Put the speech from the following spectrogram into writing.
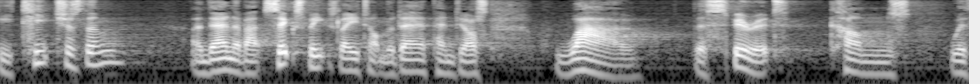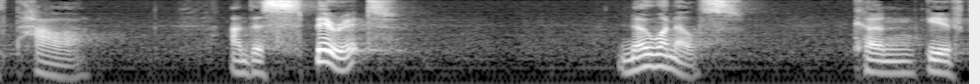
he teaches them, and then about six weeks later on the day of Pentecost, wow, the spirit comes with power. And the Spirit, no one else can give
